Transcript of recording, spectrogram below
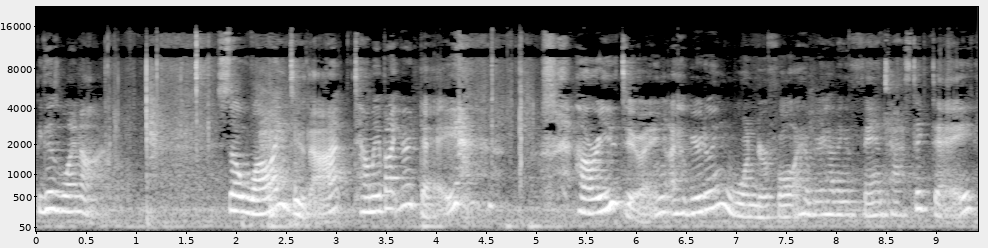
because why not? So while I do that, tell me about your day. how are you doing? I hope you're doing wonderful. I hope you're having a fantastic day.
